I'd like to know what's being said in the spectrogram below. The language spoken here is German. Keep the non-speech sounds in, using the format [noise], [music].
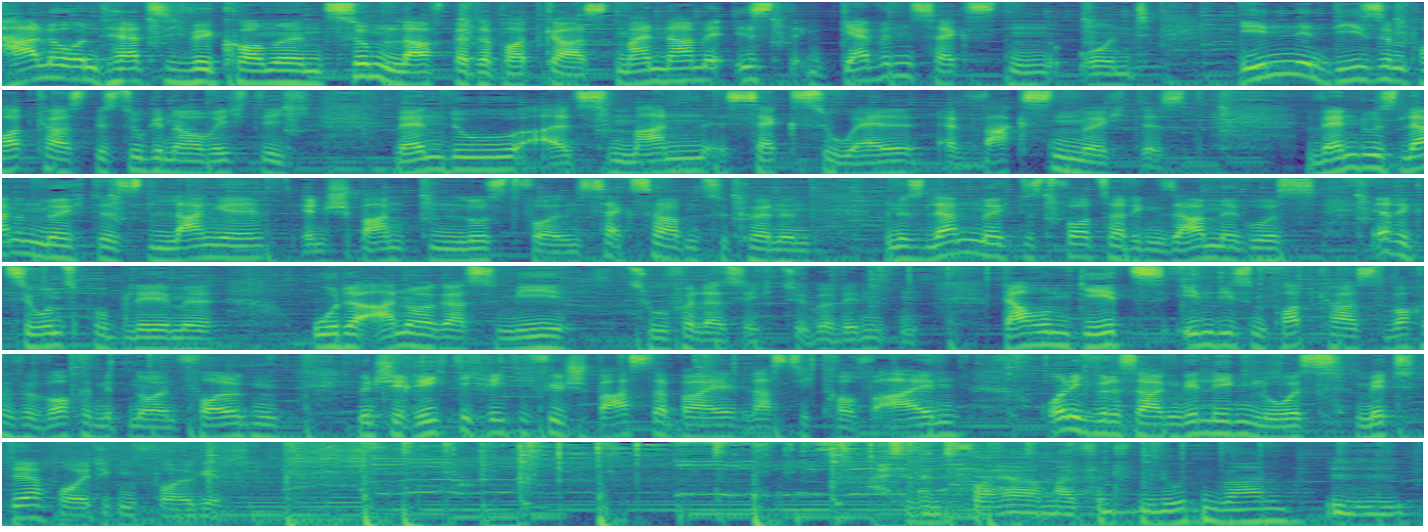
Hallo und herzlich willkommen zum Love Better Podcast. Mein Name ist Gavin Sexton und in diesem Podcast bist du genau richtig, wenn du als Mann sexuell erwachsen möchtest. Wenn du es lernen möchtest, lange, entspannten, lustvollen Sex haben zu können, wenn du es lernen möchtest, vorzeitigen Samenerguss, Erektionsprobleme oder Anorgasmie zuverlässig zu überwinden. Darum geht's in diesem Podcast Woche für Woche mit neuen Folgen. Ich wünsche dir richtig, richtig viel Spaß dabei. Lass dich drauf ein. Und ich würde sagen, wir legen los mit der heutigen Folge. Also wenn es vorher mal fünf Minuten waren, mhm.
